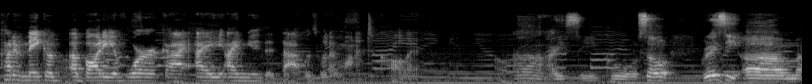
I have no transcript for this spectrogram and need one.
kind of make a, a body of work I, I i knew that that was what i wanted to call it Ah, I see. Cool. So, Gracie, um,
